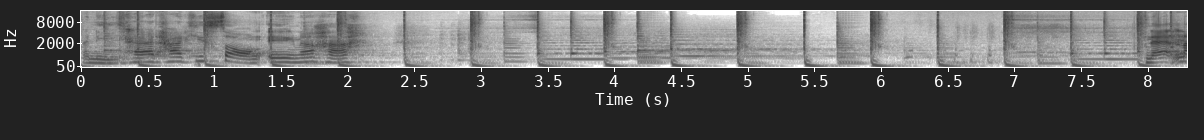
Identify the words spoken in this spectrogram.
อันนี้แค่ท่าที่2เองนะคะ แนะน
